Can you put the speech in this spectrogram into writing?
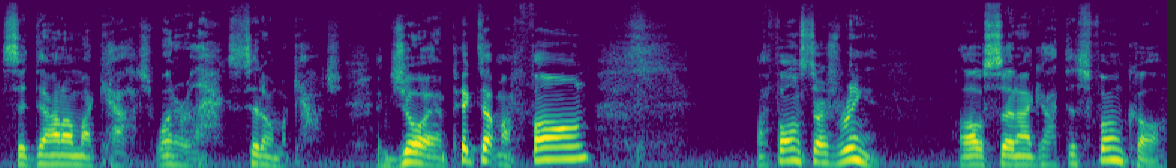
sit down on my couch, want to relax, sit on my couch, enjoy. I picked up my phone. My phone starts ringing. All of a sudden, I got this phone call.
